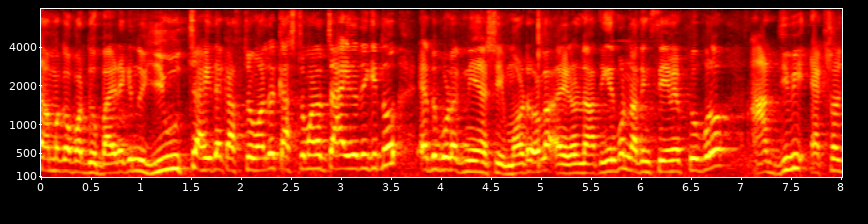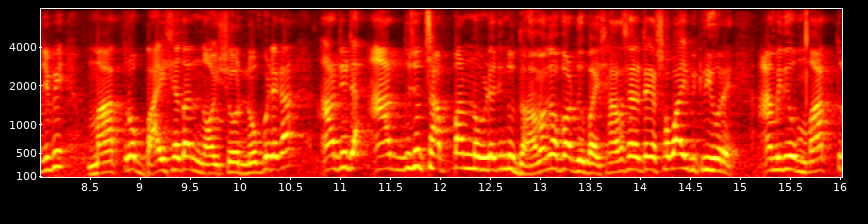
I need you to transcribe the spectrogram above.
দামাকা অফার দেবো বাইরে, কিন্তু হিউজ চাহিদা কাস্টমারদের কাস্টমারের চাহিদা দেখি তো এত প্রোডাক্ট নিয়ে আসি। মটোরোলা নাথিং এর পর নাথিং সিএম এফ টু প্রো, আট জিবি একশো জিবি মাত্র বাইশ হাজার নয়শো নব্বই টাকা। আর যেটা আট দুশো ছাপ্পান্ন, ওইটা কিন্তু ধামাকা অফার দেবো ভাই, সাতাশ হাজার টাকা সবাই বিক্রি করে। আমি দেবো মাত্র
